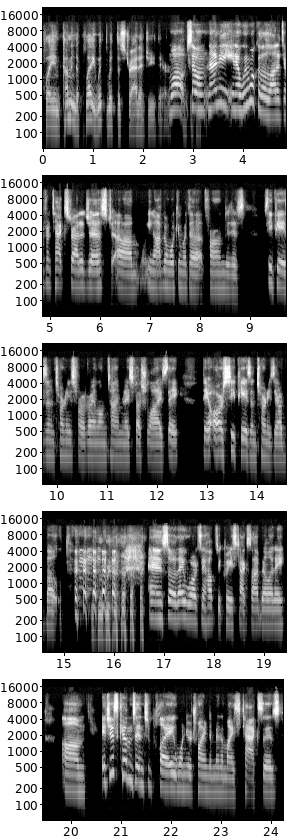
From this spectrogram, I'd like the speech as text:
play and come into play with with the strategy there? Well, so 90, you know, we work with a lot of different tax strategists. Um, you know, I've been working with a firm that is CPAs and attorneys for a very long time, and they specialize. They they are CPAs and attorneys. They are both, and so they work to help decrease tax liability. Um, it just comes into play when you're trying to minimize taxes.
